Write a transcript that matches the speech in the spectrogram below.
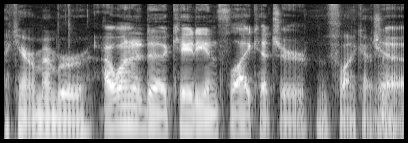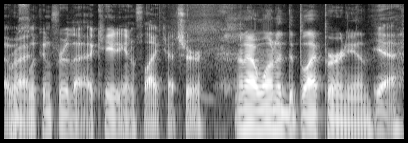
I can't remember I wanted a Acadian flycatcher. the flycatcher Yeah, I was right looking for that Acadian flycatcher. and I wanted the Blackburnian Yeah.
